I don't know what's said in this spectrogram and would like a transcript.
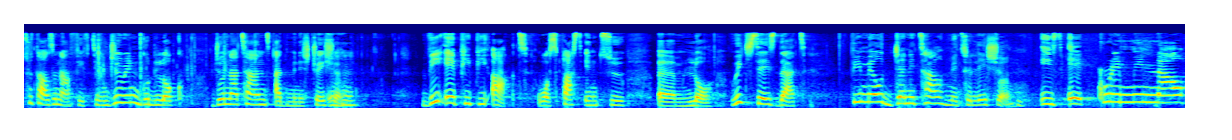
2015, during Goodluck Jonathan's administration, VAPP Act was passed into um, law, which says that female genital mutilation is a criminal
